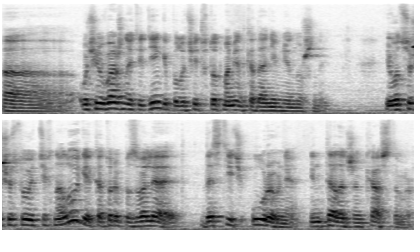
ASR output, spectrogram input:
а, очень важно эти деньги получить в тот момент, когда они мне нужны. И вот существует технология, которая позволяет достичь уровня Intelligent Customer,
